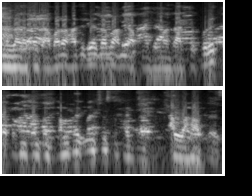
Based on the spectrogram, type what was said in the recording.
কোনো জায়গা থেকে আবারও হাজির হয়ে যাব। আমি আপনাদের মাঝে আজকে করি ততক্ষণ পর্যন্ত ভালো থাকবেন, সুস্থ থাকবেন। আল্লাহ হাফেজ।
